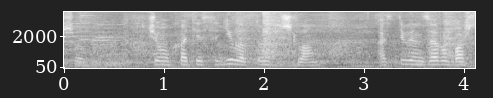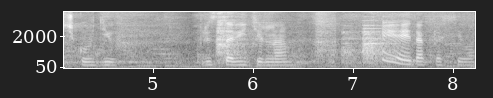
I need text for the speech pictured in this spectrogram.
Що? В чому в хаті сиділа, в тому пішла. А Стівен за рубашечку вдів. Представительно. І я і так красиво.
